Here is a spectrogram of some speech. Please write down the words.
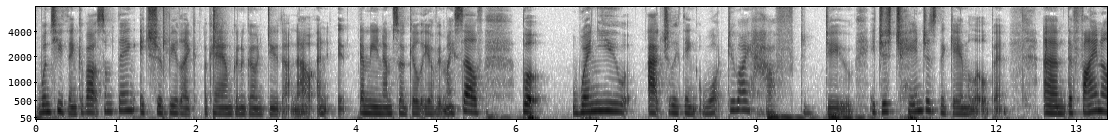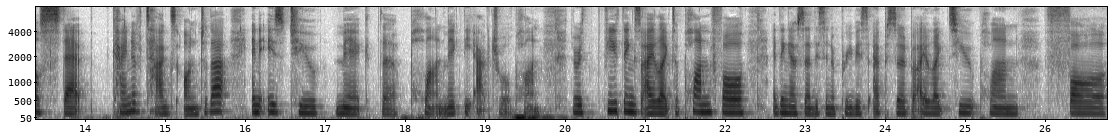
once you think about something, it should be like, okay, I'm going to go and do that now. And it, I mean, I'm so guilty of it myself. But when you actually think, what do I have to do? It just changes the game a little bit. Um, the final step kind of tags onto that and is to make the plan, make the actual plan. There are a few things I like to plan for. I think I've said this in a previous episode, but I like to plan for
